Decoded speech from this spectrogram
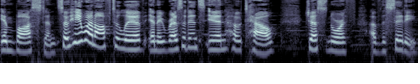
in Boston. So he went off to live in a residence inn hotel just north of the city.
